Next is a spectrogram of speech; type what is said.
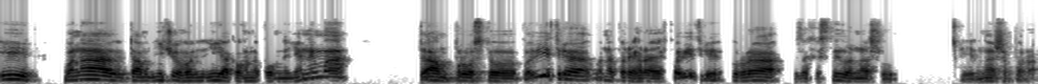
і вона там нічого, ніякого наповнення нема. Там просто повітря, вона переграє в повітрі, ура, захистила нашу, наш апарат.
